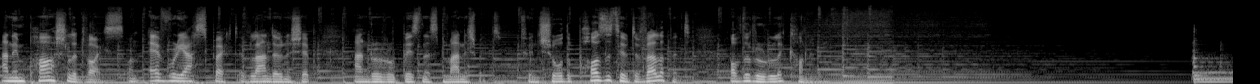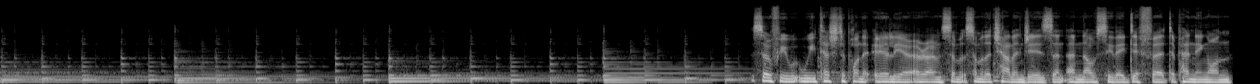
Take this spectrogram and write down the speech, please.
and impartial advice on every aspect of land ownership and rural business management to ensure the positive development of the rural economy. Sophie, we touched upon it earlier around some some of the challenges, and, and obviously they differ depending on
